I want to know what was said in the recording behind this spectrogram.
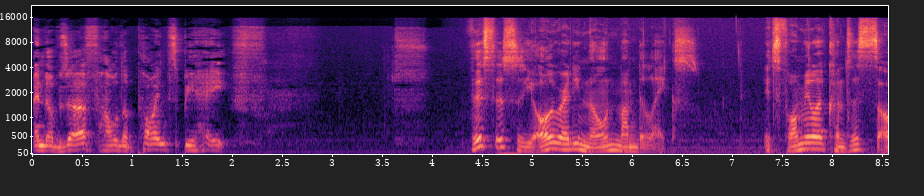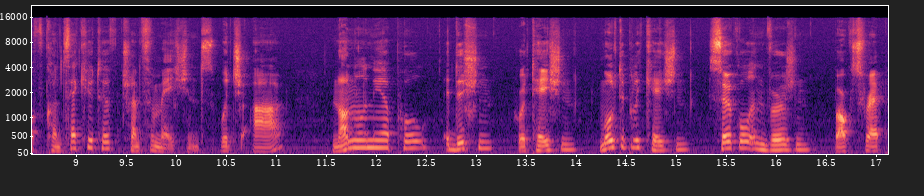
and observe how the points behave. This is the already known MandelX. Its formula consists of consecutive transformations, which are nonlinear pull, addition, rotation, multiplication, circle inversion, box wrap,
